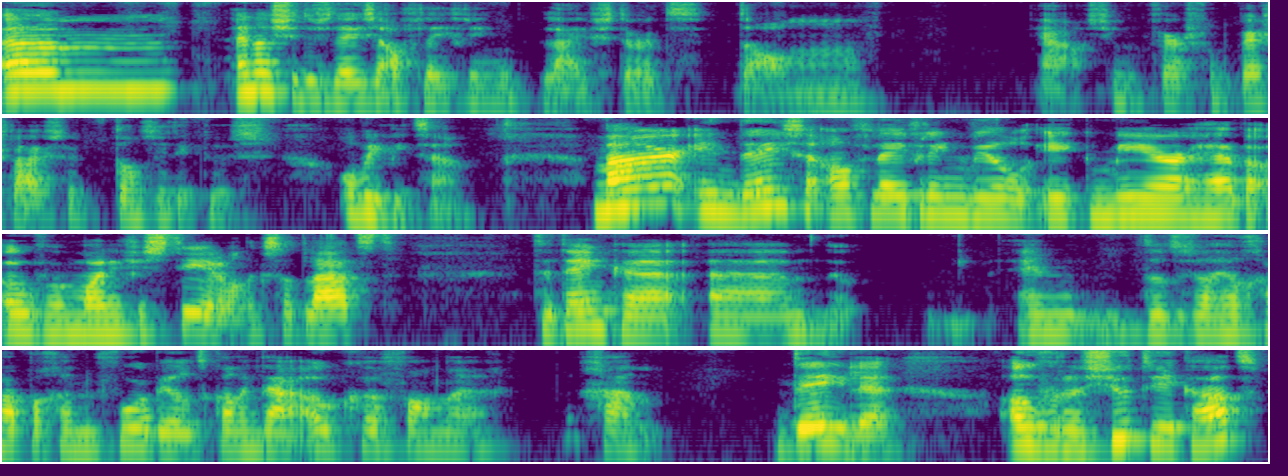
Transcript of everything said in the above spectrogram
Um, en als je dus deze aflevering luistert, dan, ja, als je hem vers van de pers luistert, dan zit ik dus op Ibiza. Maar in deze aflevering wil ik meer hebben over manifesteren. Want ik zat laatst te denken, um, en dat is wel heel grappig, een voorbeeld kan ik daar ook eh, van uh, gaan delen. Over een shoot die ik had.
